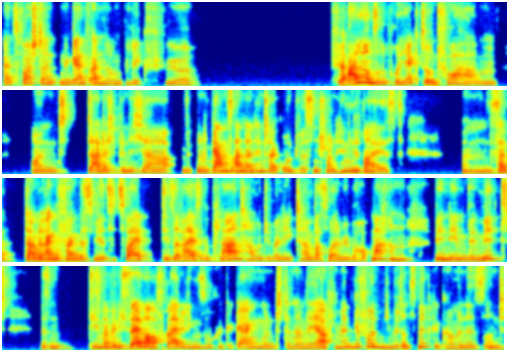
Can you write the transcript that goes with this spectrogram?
als Vorstand einen ganz anderen Blick für, für alle unsere Projekte und Vorhaben. Und dadurch bin ich ja mit einem ganz anderen Hintergrundwissen schon hingereist. Ähm, es hat damit angefangen, dass wir zu zweit diese Reise geplant haben und überlegt haben, was wollen wir überhaupt machen, wen nehmen wir mit. Wir sind, diesmal bin ich selber auf Freiwilligensuche gegangen und dann haben wir ja auch jemanden gefunden, die mit uns mitgekommen ist. Und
